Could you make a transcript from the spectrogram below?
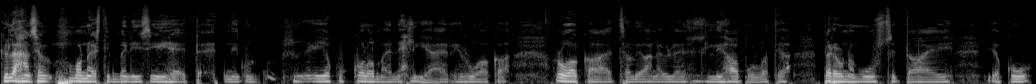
kyllähän se monesti meni siihen, että, että niin kuin, joku kolme neljä eri ruokaa, ruokaa, että se oli aina yleensä lihapullot ja perunamussi tai joku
